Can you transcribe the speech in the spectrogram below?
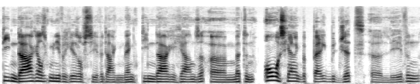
tien dagen, als ik me niet vergis, of zeven dagen, ik denk tien dagen gaan ze met een onwaarschijnlijk beperkt budget leven.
